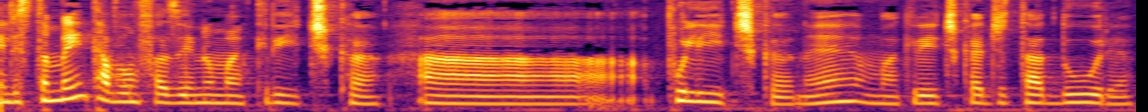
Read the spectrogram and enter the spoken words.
eles também estavam fazendo uma crítica à política, né? uma crítica à ditadura.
